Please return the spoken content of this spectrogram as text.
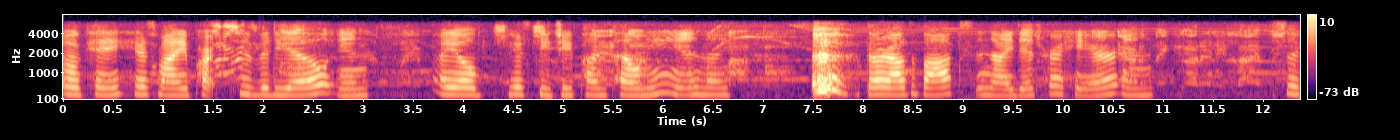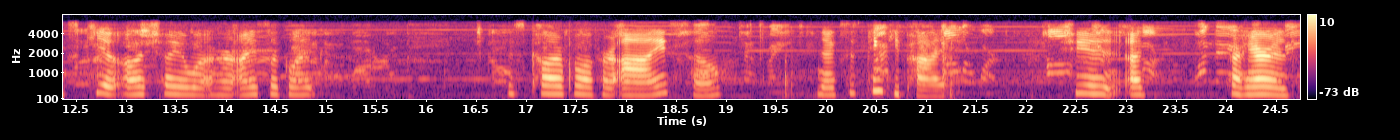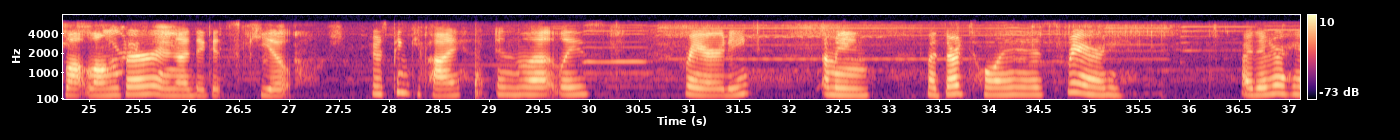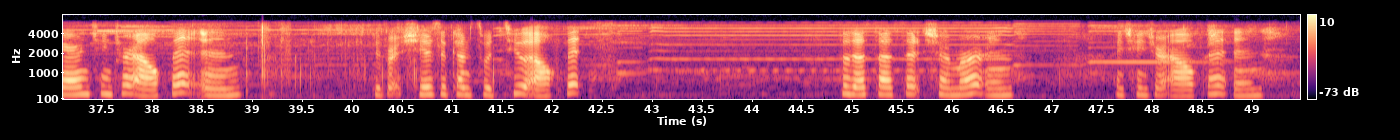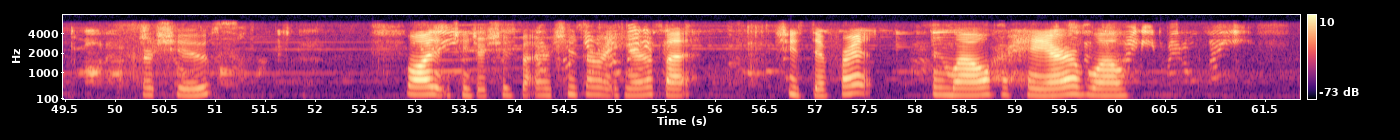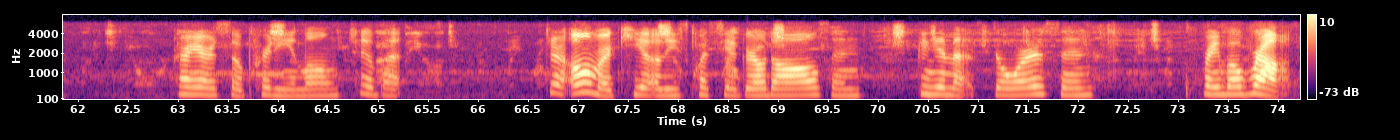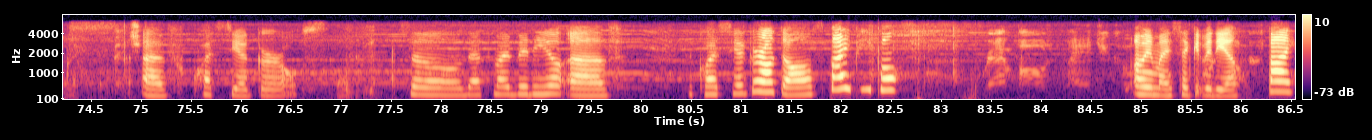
Okay, here's my part 2 video, and I hope here's BJ Pun Pony, and I got her out of the box, and I did her hair, and she looks cute. I'll show you what her eyes look like. It's colorful of her eyes, so next is Pinkie Pie. She, I, her hair is a lot longer, and I think it's cute. Here's Pinkie Pie in Lily's Rarity. I mean, my third toy is Rarity. I did her hair and changed her outfit and different shoes. It comes with two outfits. So that's Sunset Shimmer and I changed her outfit and her shoes. Well, I didn't change her shoes, but her shoes are right here, but she's different and well, her hair, well, her hair is so pretty and long too, but they're all more cute of these Equestria girl dolls, and you can get them at stores, and Rainbow Rocks of Equestria girls. So that's my video of the Equestria girl dolls. Bye people! I mean my second video. Bye!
